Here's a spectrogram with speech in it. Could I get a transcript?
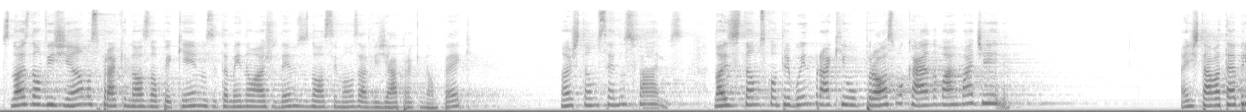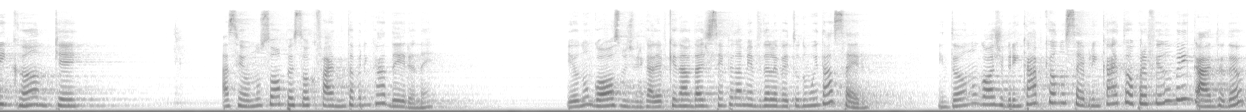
se nós não vigiamos para que nós não pequemos e também não ajudemos os nossos irmãos a vigiar para que não peque, nós estamos sendo os falhos. Nós estamos contribuindo para que o próximo caia numa armadilha. A gente estava até brincando, porque assim, eu não sou uma pessoa que faz muita brincadeira, né? Eu não gosto de brincadeira, porque na verdade sempre na minha vida eu levei tudo muito a sério. Então eu não gosto de brincar porque eu não sei brincar, então eu prefiro não brincar, entendeu?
